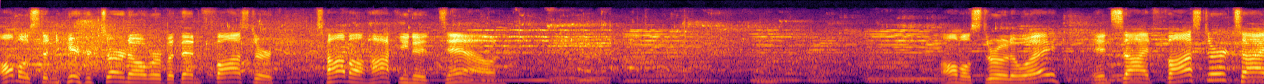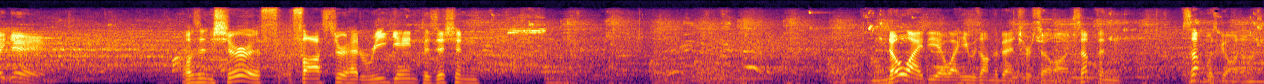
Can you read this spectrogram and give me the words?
Almost a near turnover, but then Foster tomahawking it down. Almost threw it away. Inside Foster, tie game. Wasn't sure if Foster had regained position. No idea why he was on the bench for so long. Something, something was going on.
